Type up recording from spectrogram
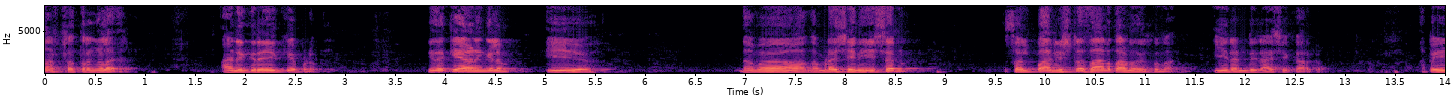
നക്ഷത്രങ്ങൾ അനുഗ്രഹിക്കപ്പെടും. ഇതൊക്കെയാണെങ്കിലും ഈ നമ്മ നമ്മുടെ ശനീശ്വരൻ സ്വല്പ അനിഷ്ട സ്ഥാനത്താണ് നിൽക്കുന്നത് ഈ രണ്ട് രാശിക്കാർക്ക്. അപ്പൊ ഈ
